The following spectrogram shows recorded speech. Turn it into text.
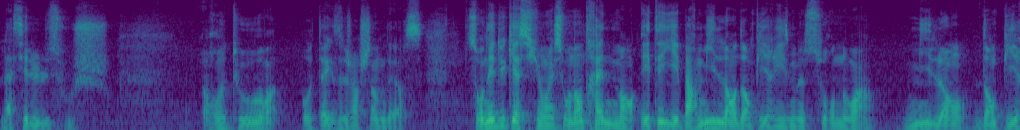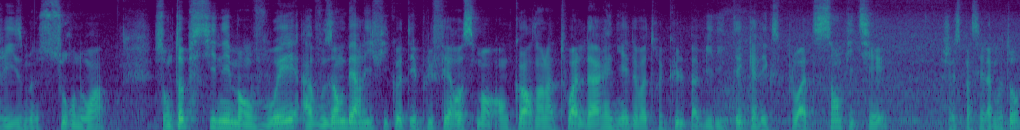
la cellule souche. Retour au texte de George Sanders. Son éducation et son entraînement, étayés par mille ans d'empirisme sournois, mille ans d'empirisme sournois, sont obstinément voués à vous emberlificoter plus férocement encore dans la toile d'araignée de votre culpabilité qu'elle exploite sans pitié, j'ai passer la moto,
